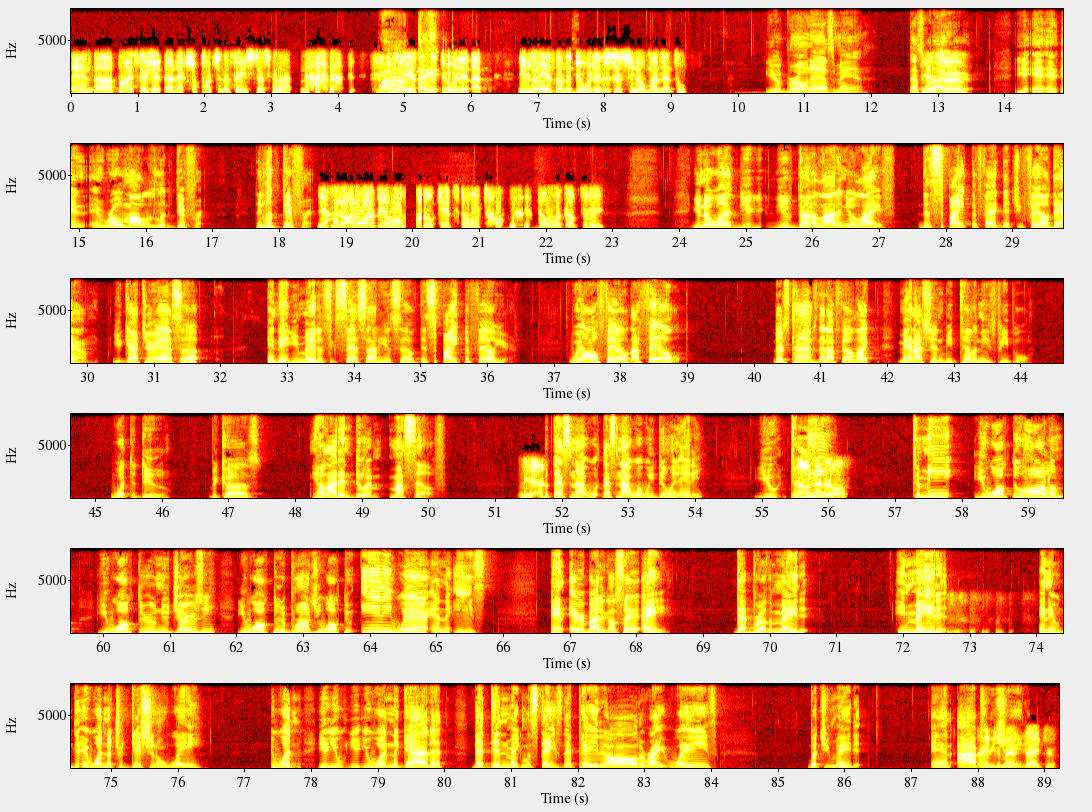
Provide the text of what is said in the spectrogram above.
and uh, Bryan's going to get an extra punch in the face just for that. wow. Even though he has nothing hey. to do with it. I, even though he has nothing to do with it, it's just you know my mental. You're a grown ass man. That's what yes, I sir. hear. You, and, and and role models look different. They look different. Yeah, I don't. I don't want to be a role model, kids. Don't don't don't look up to me. You know what? You you've done a lot in your life, despite the fact that you fell down. You got your ass mm-hmm. up, and then you made a success out of yourself, despite the failure. We all failed. Yeah. I failed. There's times that I felt like, man, I shouldn't be telling these people what to do because Hell, I didn't do it myself. Yeah. But that's not what that's not what we're doing, Eddie. You to no, me, not at all. To me, you walk through Harlem, you walk through New Jersey, you walk through the Bronx, you walk through anywhere in the East, and everybody's gonna say, "Hey, that brother made it. He made it." and it it wasn't a traditional way. It wasn't you you you you wasn't the guy that that didn't make mistakes, that paid it all the right ways, but you made it. And I Thank appreciate you, man. it. Thank you.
